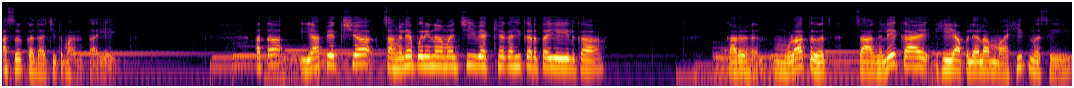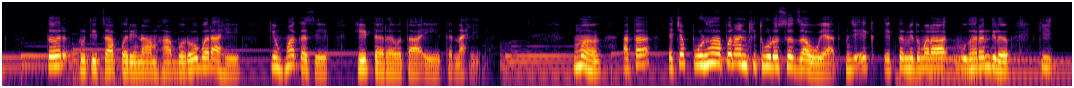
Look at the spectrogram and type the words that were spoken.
असं कदाचित मानता येईल. आता यापेक्षा चांगल्या परिणामाची व्याख्या काही करता येईल का? कारण मुळातच चांगले काय हे आपल्याला माहीत नसेल तर कृतीचा परिणाम हा बरोबर आहे किंवा कसे हे ठरवता येत नाही. मग आता याच्या पुढं आपण आणखी थोडंसं जाऊयात. म्हणजे एक एक तर मी तुम्हाला उदाहरण दिलं की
